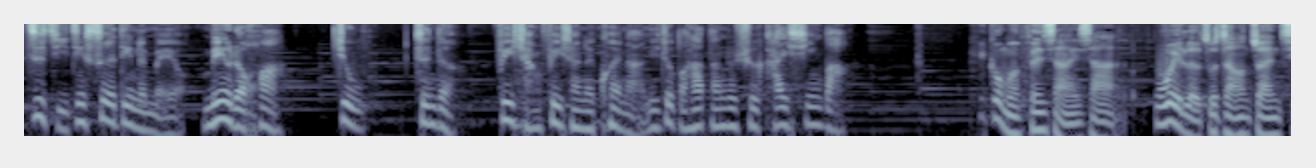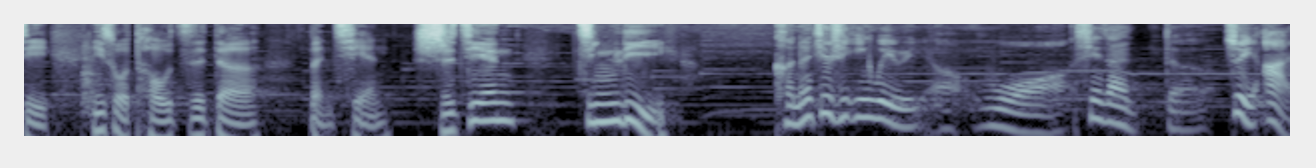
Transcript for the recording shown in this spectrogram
自己已经设定了没有？没有的话，就真的非常非常的困难。你就把它当做是开心吧。可以跟我们分享一下，为了做这张专辑，你所投资的本钱、时间、精力，可能就是因为呃，我现在的最爱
